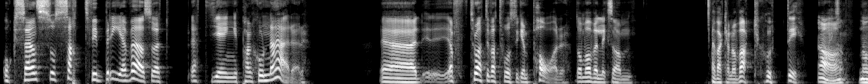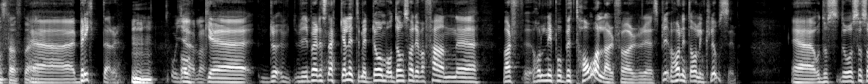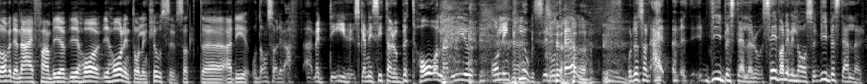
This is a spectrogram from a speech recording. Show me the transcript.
Och sen så satt vi bredvid alltså ett, ett gäng pensionärer. Eh, jag tror att det var två stycken par. De var väl liksom, vad kan ha varit, 70? Ja, Liksom. någonstans där. Eh, britter. Mm. Oh, Och eh, då, vi började snacka lite med dem och de sa det, vad fan, eh, varför håller ni på och betalar för eh, sprit? Har ni inte all inclusive? Eh, och då, då så sa vi det, nej fan vi, vi, har, vi har inte all inclusive så att, eh, är det, och de sa det, "Va fan, men det är ju, ska ni sitta här och betala? Det är ju all inclusive hotell. och då sa de, nej vi beställer, och, säg vad ni vill ha så vi beställer.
